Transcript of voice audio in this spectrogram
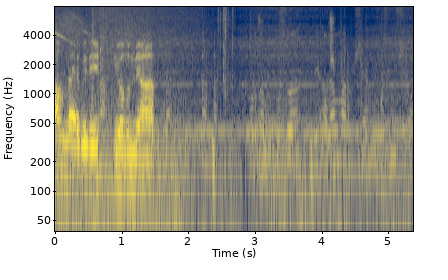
Tam mermi değiştiriyordum ya. Burada puslu bir adam varmış ya. Pusmuş ya.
